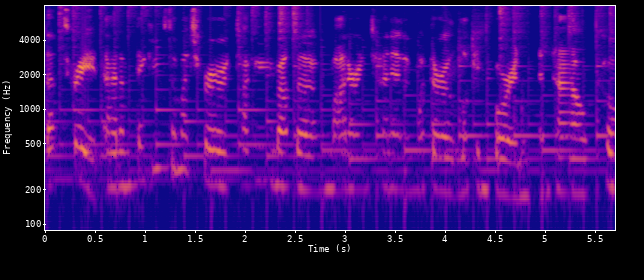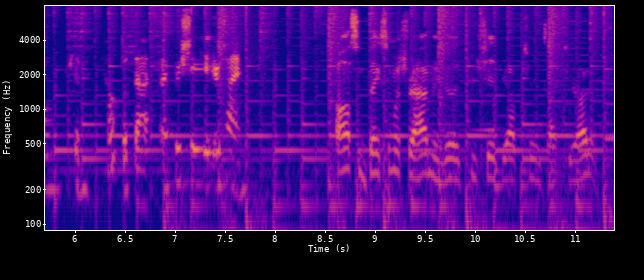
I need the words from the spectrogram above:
that's great. Adam, thank you so much for talking about the modern tenant and what they're looking for and, and how Cove can help with that. I appreciate your time. Awesome. Thanks so much for having me. Really appreciate the opportunity to talk to your audience.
